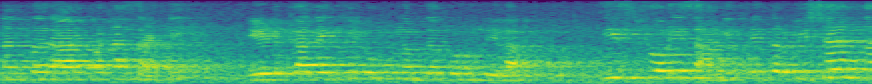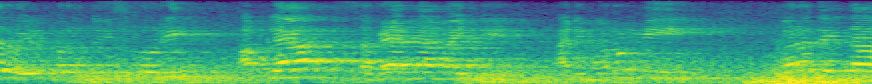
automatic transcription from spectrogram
नंतर अर्पणासाठी एडका देखील उपलब्ध करून दिला. ती स्टोरी सांगितली तर विषयांतर होईल परंतु ही स्टोरी आपल्या सगळ्यांना माहिती आहे. आणि म्हणून मी परत एकदा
